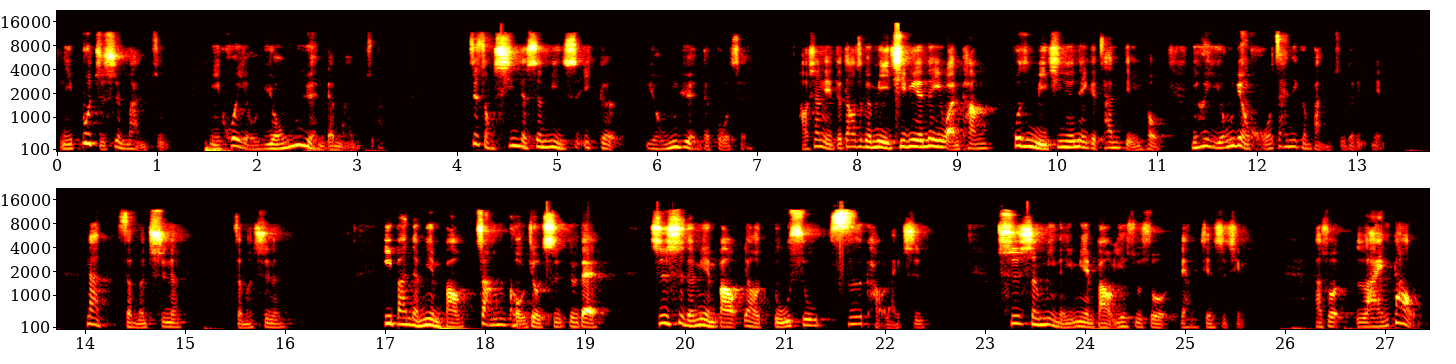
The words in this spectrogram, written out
你不只是满足，你会有永远的满足。这种新的生命是一个永远的过程。好像你得到这个米其林的那一碗汤，或者米其林的那个餐点以后，你会永远活在那个满足的里面。那怎么吃呢？怎么吃呢？一般的面包张口就吃，对不对？知识的面包要读书思考来吃。吃生命的一面包，耶稣说两件事情。他说：“来到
